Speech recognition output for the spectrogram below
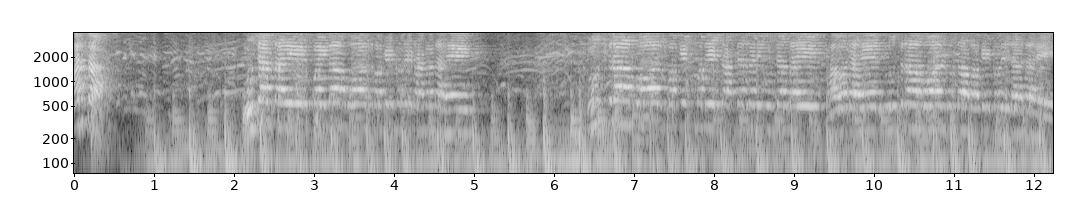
आता. उषाताई पहिला बॉल बकेटमध्ये टाकत आहे. दुसरा बॉल बकेटमध्ये टाकण्यासाठी उषाताई धावत आहे. दुसरा बॉल सुद्धा बकेटमध्ये जात आहे.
